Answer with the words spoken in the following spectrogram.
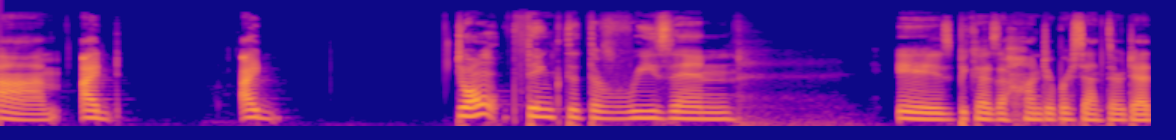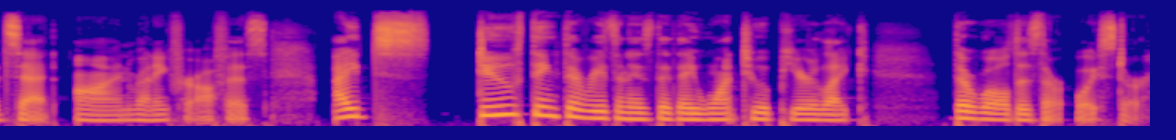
um i i don't think that the reason is because 100% they're dead set on running for office. I do think the reason is that they want to appear like the world is their oyster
